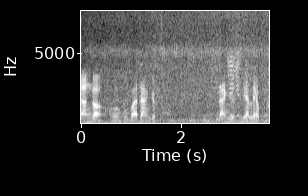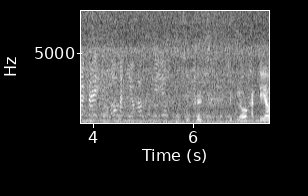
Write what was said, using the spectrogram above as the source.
ดังก็โอ้ผมว่าดังอยู่ดังอยู่เนียนเลยครับสิบสิบโลคันเดียว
